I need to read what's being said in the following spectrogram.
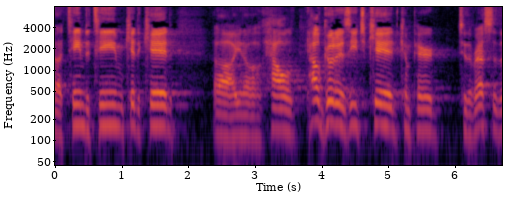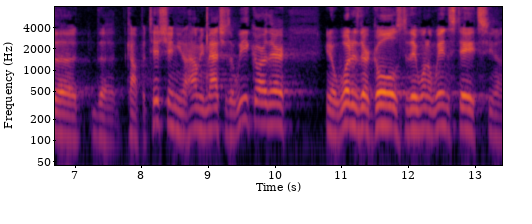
uh, team to team, kid to kid. Uh, you know how how good is each kid compared to the rest of the the competition? You know how many matches a week are there? You know what are their goals? Do they want to win states? You know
